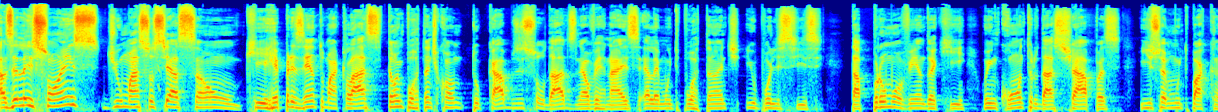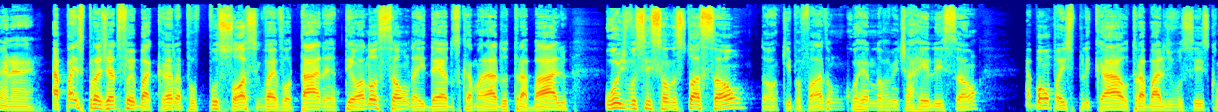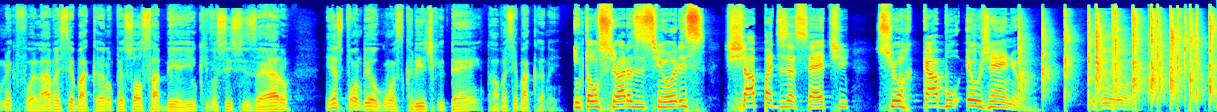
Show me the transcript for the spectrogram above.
As eleições de uma associação que representa uma classe tão importante quanto cabos e soldados, né, Alvernais, ela é muito importante e o Policice está promovendo aqui o encontro das chapas e isso é muito bacana, né? Rapaz, esse projeto foi bacana pro, pro sócio que vai votar, né? Ter uma noção da ideia dos camaradas, do trabalho. Hoje vocês são da situação, estão aqui para falar, estão concorrendo novamente à reeleição. É bom para explicar o trabalho de vocês, como é que foi lá, vai ser bacana o pessoal saber aí o que vocês fizeram responder algumas críticas que tem, então vai ser bacana aí. Então, senhoras e senhores, chapa 17, senhor Cabo Eugênio.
